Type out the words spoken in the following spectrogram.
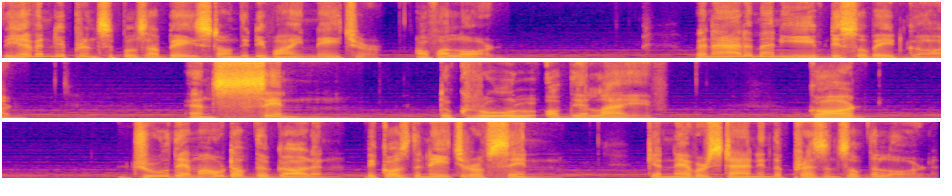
The heavenly principles are based on the divine nature of our Lord. When Adam and Eve disobeyed God and sin took rule of their life, God drew them out of the garden because the nature of sin can never stand in the presence of the Lord.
